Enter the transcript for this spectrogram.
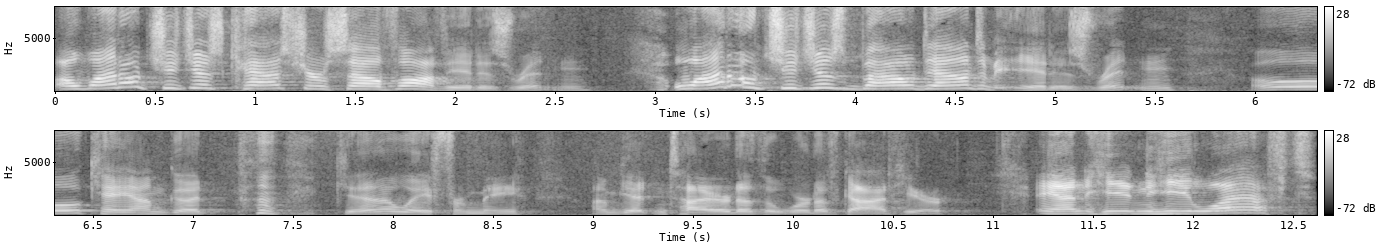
Oh, why don't you just cast yourself off? It is written. Why don't you just bow down to me? It is written. Okay, I'm good. Get away from me. I'm getting tired of the Word of God here. And he, and he left.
